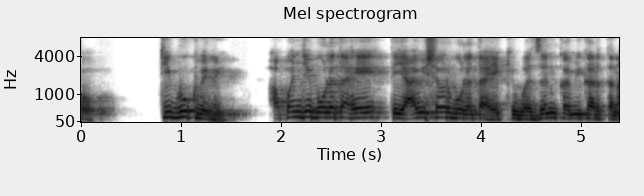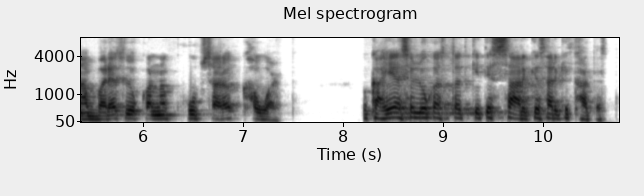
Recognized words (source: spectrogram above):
हो. ती भूक वेगळी. आपण जे बोलत आहे ते या विषयावर बोलत आहे की वजन कमी करताना बऱ्याच लोकांना खूप सारं खाऊ वाटतं. काही असे लोक असतात की ते सारखे सारखे खात असतात.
